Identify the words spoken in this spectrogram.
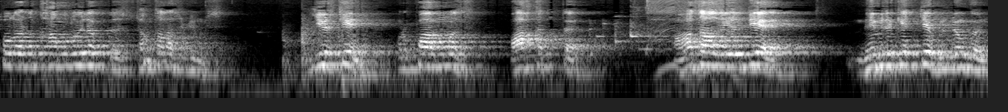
солардың қамын ойлап біз жанталасып жүрміз. Ертең ұрпағымыз бақытты адал елде мемлекетте гүлденген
